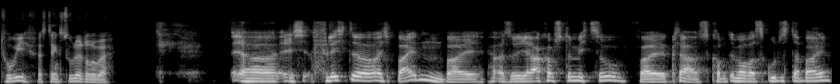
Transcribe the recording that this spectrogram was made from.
Tobi, was denkst du darüber? Äh, ich pflichte euch beiden bei. Also Jakob stimme ich zu, weil klar, es kommt immer was Gutes dabei.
